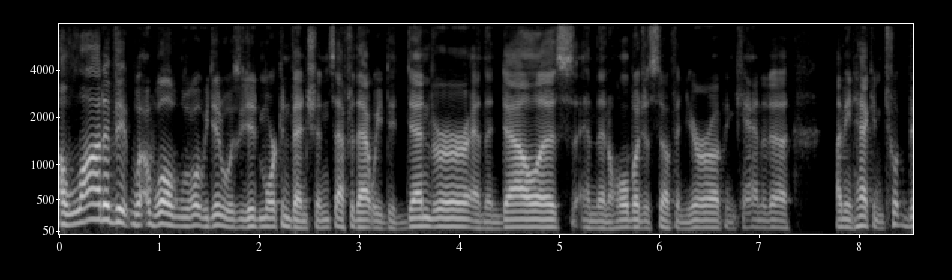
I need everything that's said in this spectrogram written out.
a lot of it well what we did was we did more conventions. After that we did denver and then dallas and then a whole bunch of stuff in europe and canada. I mean heck in tw-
